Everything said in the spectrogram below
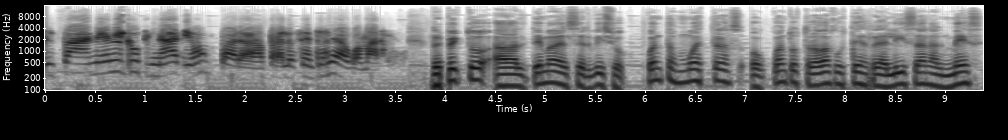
el panel rutinario para, para los centros de agua mar. Respecto al tema del servicio, ¿cuántas muestras o cuántos trabajos ustedes realizan al mes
